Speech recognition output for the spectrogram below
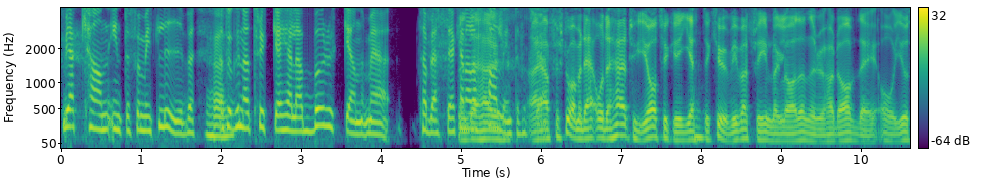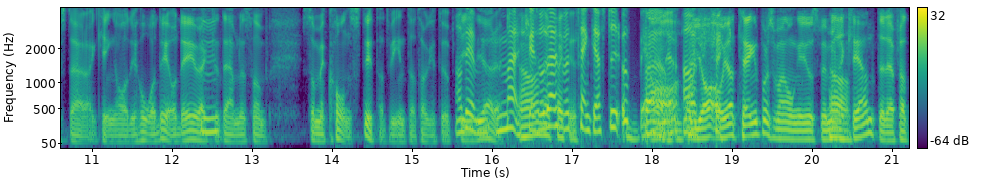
men jag kan inte för mitt liv. Jag skulle kunna trycka hela burken med tabletter. Jag kan i alla fall inte fokusera. Ja, jag förstår, men det här, och det här tycker jag tycker är jättekul. Vi var så himla glada när du hörde av dig och just det här kring ADHD. Och det är ju verkligen mm. ett ämne som som är konstigt att vi inte har tagit upp ja, tidigare. Det är märkligt ja, och därför faktiskt... tänkte jag styr upp er ja, ja. Och, jag, och jag har tänkt på det så många gånger just med mina ja. klienter. Därför att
